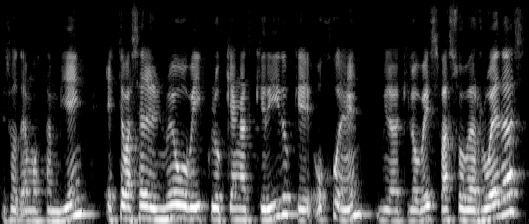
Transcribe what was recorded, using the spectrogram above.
Eso tenemos también. Este va a ser el nuevo vehículo que han adquirido, que, ojo, eh, mira, aquí lo veis, va sobre ruedas,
